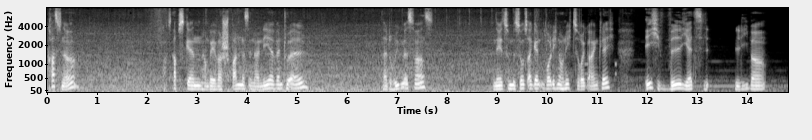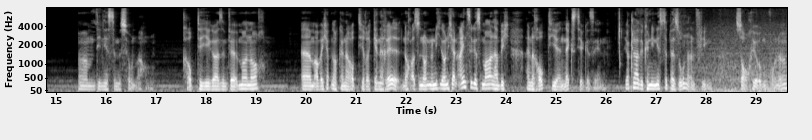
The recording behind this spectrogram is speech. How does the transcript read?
Krass, ne? Kurz abscannen. Haben wir hier was Spannendes in der Nähe eventuell? Da drüben ist was. Ne, zum Missionsagenten wollte ich noch nicht zurück eigentlich. Ich will jetzt lieber ähm, die nächste Mission machen. Raubtierjäger sind wir immer noch. Ähm, aber ich habe noch keine Raubtiere generell. Noch, also noch, noch, nicht, noch nicht ein einziges Mal habe ich ein Raubtier in Next hier gesehen. Ja klar, wir können die nächste Person anfliegen. Ist doch auch hier irgendwo, ne?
